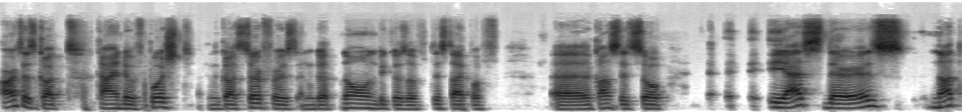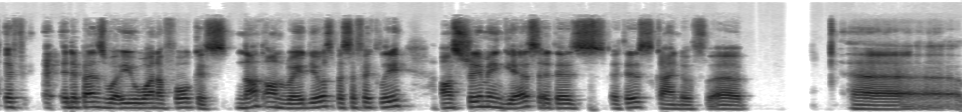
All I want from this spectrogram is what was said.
artists got kind of pushed and got surfaced and got known because of this type of uh. So yes, there is not if it depends where you want to focus. Not on radio specifically. On streaming, yes, it is. It is kind of uh, uh,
